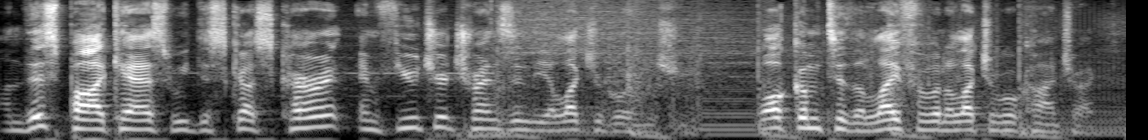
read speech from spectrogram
On this podcast, we discuss current and future trends in the electrical industry. Welcome to the life of an electrical contractor.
